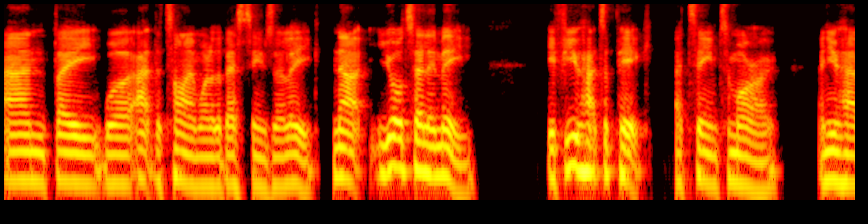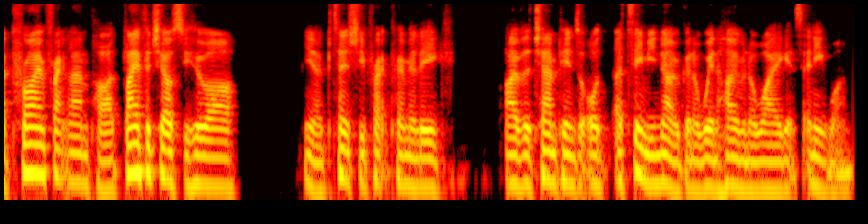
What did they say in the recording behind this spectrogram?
and they were at the time one of the best teams in the league. Now, you're telling me if you had to pick a team tomorrow and you had prime Frank Lampard playing for Chelsea, who are, you know, potentially Premier League, either the champions or a team you know going to win home and away against anyone,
